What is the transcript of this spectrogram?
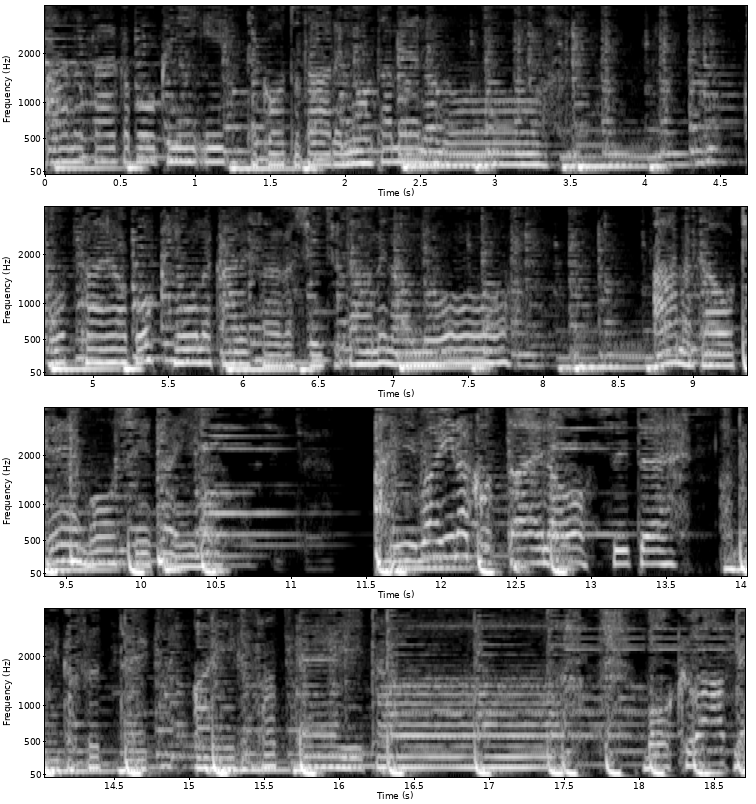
あなたが僕に言ったこと誰のためなの？答えは僕の中で探しちゃダメなの？あなたを啓蒙したいの？曖昧な答え直して。雨が降って愛が去っていた。クワーテ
